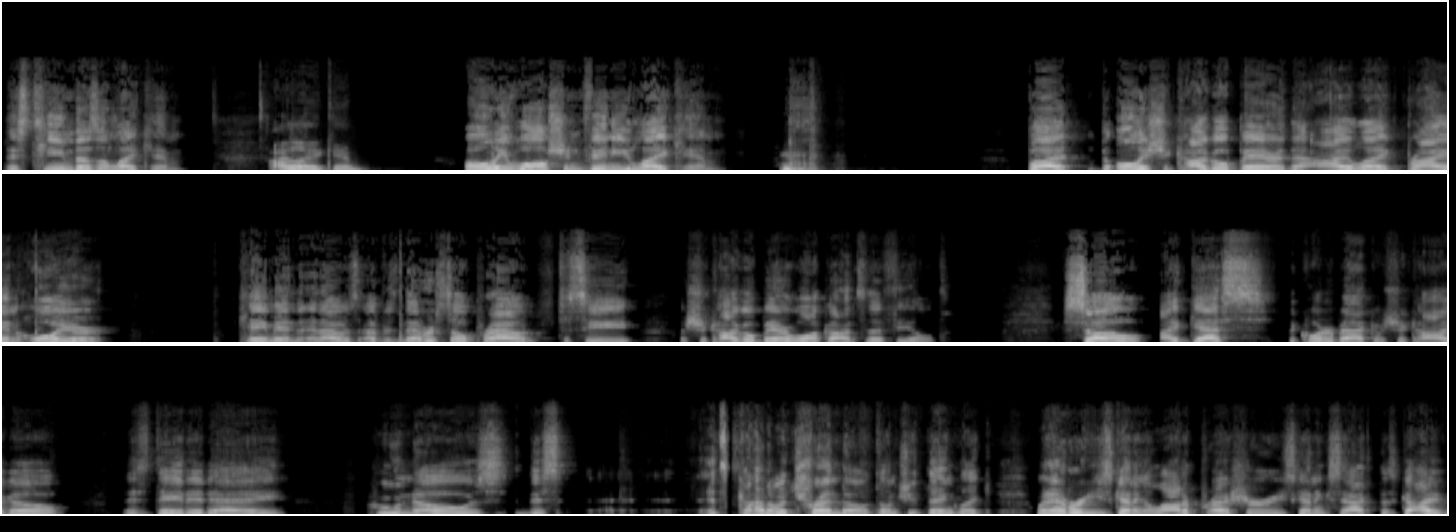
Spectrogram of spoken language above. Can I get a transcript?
His team doesn't like him. I like him. Only Walsh and Vinny like him. but the only Chicago Bear that I like, Brian Hoyer, came in, and I was I was never so proud to see a Chicago Bear walk onto the field. So I guess the quarterback of Chicago is day to day. Who knows? This it's kind of a trend though, don't you think? Like whenever he's getting a lot of pressure, he's getting sacked. This guy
